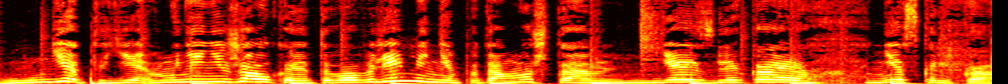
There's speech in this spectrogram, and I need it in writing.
нет, мне не жалко этого времени, потому что я извлекаю несколько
